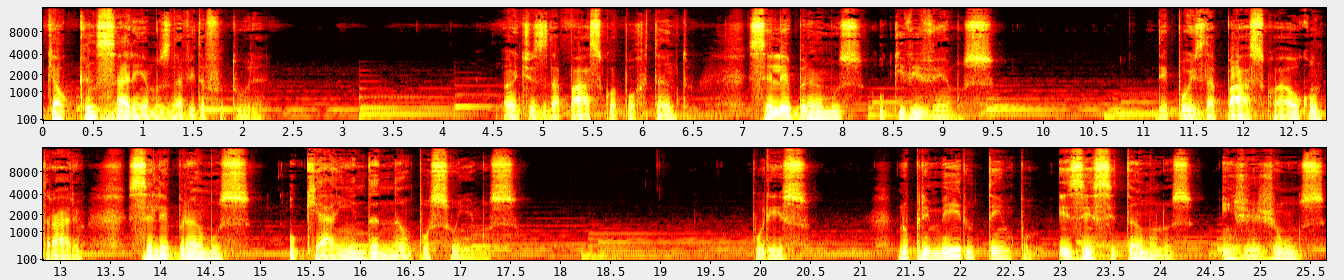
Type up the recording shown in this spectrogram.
que alcançaremos na vida futura. Antes da Páscoa, portanto, celebramos o que vivemos. Depois da Páscoa, ao contrário, celebramos o que ainda não possuímos. Por isso, no primeiro tempo, exercitamo-nos em jejuns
